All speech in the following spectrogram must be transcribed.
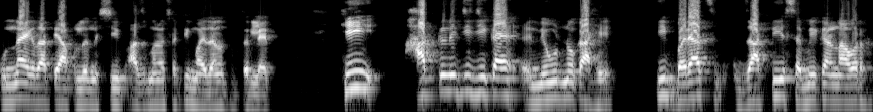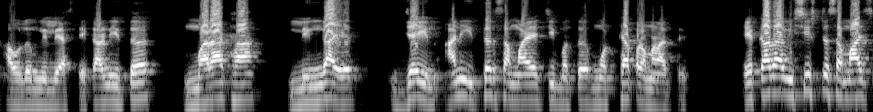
पुन्हा एकदा ते आपलं नशीब आजमावण्यासाठी मैदानात उतरले आहेत. ही हातकणीची जी काय निवडणूक आहे ती बऱ्याच जाती समीकरणावर अवलंबलेली असते. कारण इथं मराठा लिंगायत जैन आणि इतर समाजाची मतं मोठ्या प्रमाणात एखादा विशिष्ट समाज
